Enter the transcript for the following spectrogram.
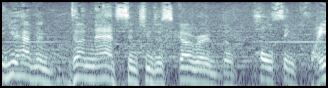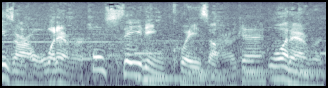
You haven't done that since you discovered the pulsing quasar or whatever. Pulsating quasar, okay? Whatever.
